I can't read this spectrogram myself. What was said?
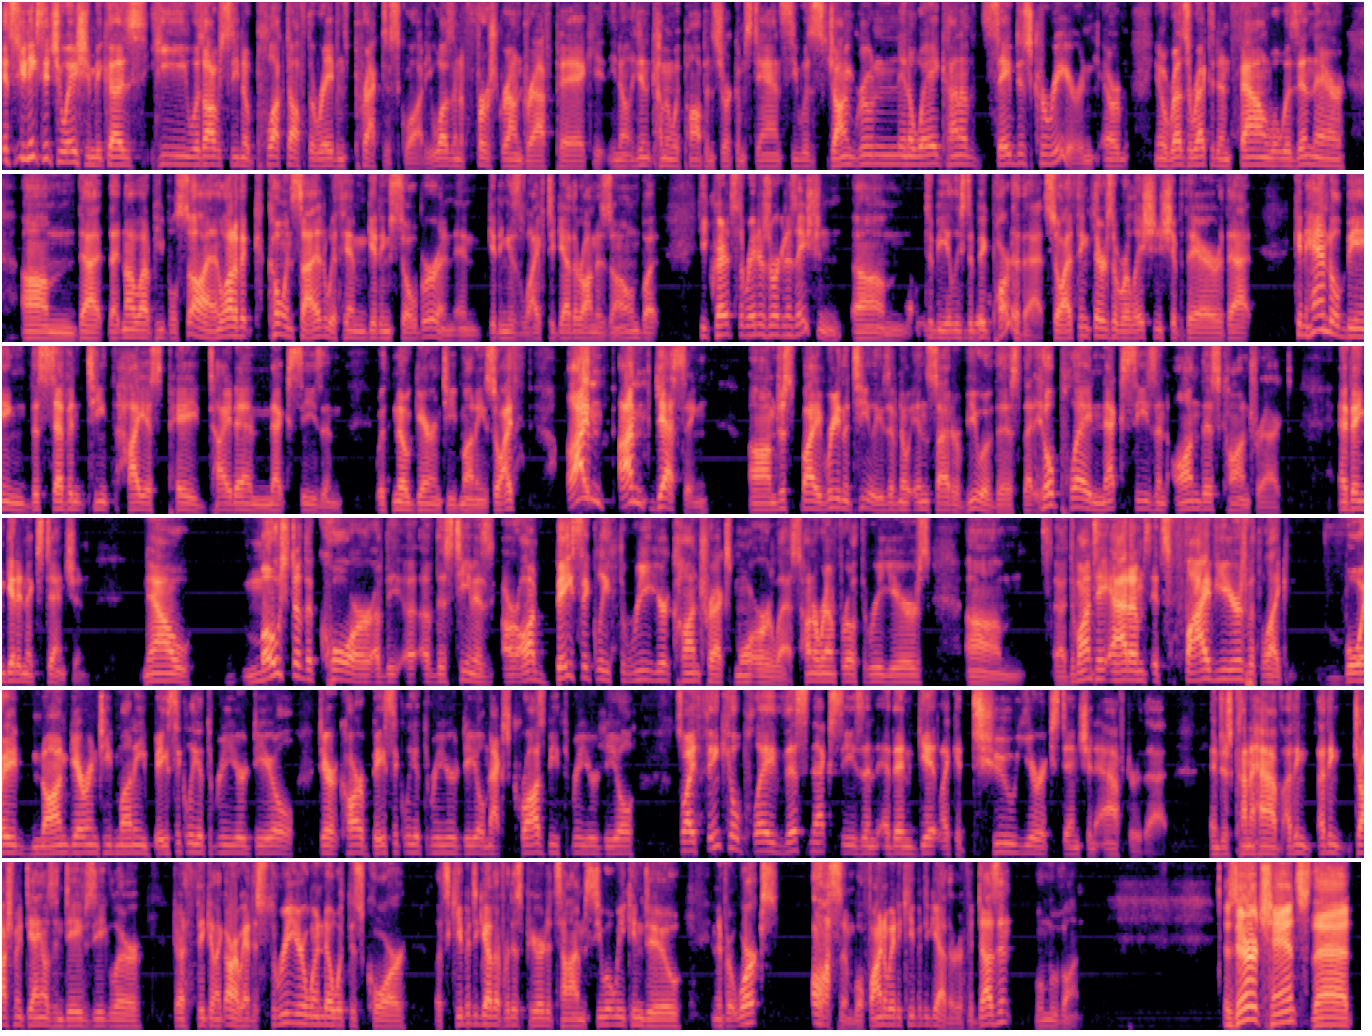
it's a unique situation because he was obviously you know plucked off the Ravens practice squad. He wasn't a first round draft pick. He, you know, he didn't come in with pomp and circumstance. He was Jon Gruden in a way, kind of saved his career and or you know resurrected and found what was in there um, that that not a lot of people saw, and a lot of it coincided with him getting sober and and getting his life together on his own. But he credits the Raiders organization um, to be at least a big part of that. So I think there's a relationship there that can handle being the 17th highest paid tight end next season with no guaranteed money. So I, I'm I'm guessing. Um, just by reading the tea leaves, I have no insider view of this, that he'll play next season on this contract and then get an extension. Now, most of the core of the uh, of this team is are on basically three year contracts, more or less. Hunter Renfrow three years, um, uh, Davante Adams it's five years with like void non guaranteed money, basically a three year deal. Derek Carr basically a three year deal. Maxx Crosby three year deal. So I think he'll play this next season and then get like a two year extension after that, and just kind of have. I think I think Josh McDaniels and Dave Ziegler are thinking like, all right, we had this three year window with this core Let's keep it together for this period of time, see what we can do. And if it works, awesome. We'll find a way to keep it together. If it doesn't, we'll move on. Is there a chance that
